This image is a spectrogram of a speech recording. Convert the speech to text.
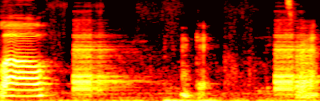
Lol. Okay. That's right.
